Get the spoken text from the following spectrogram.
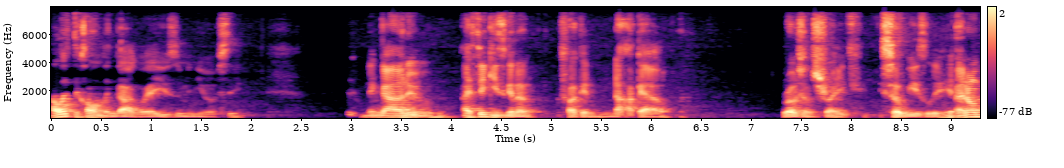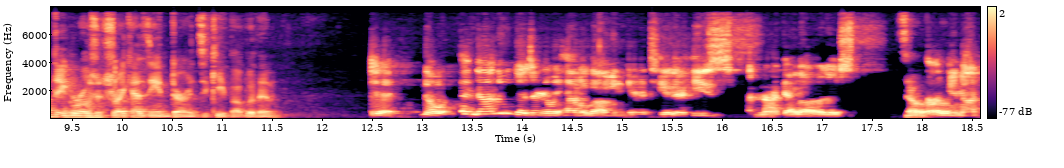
I like to call him Ngagwe. I use him in UFC. Ngannou, I think he's gonna fucking knock out Rozenstruik so easily. I don't think Rozenstruik has the endurance to keep up with him. Yeah. No, Ngannou doesn't really have a lot of endurance either. He's a knockout artist, So early knockout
